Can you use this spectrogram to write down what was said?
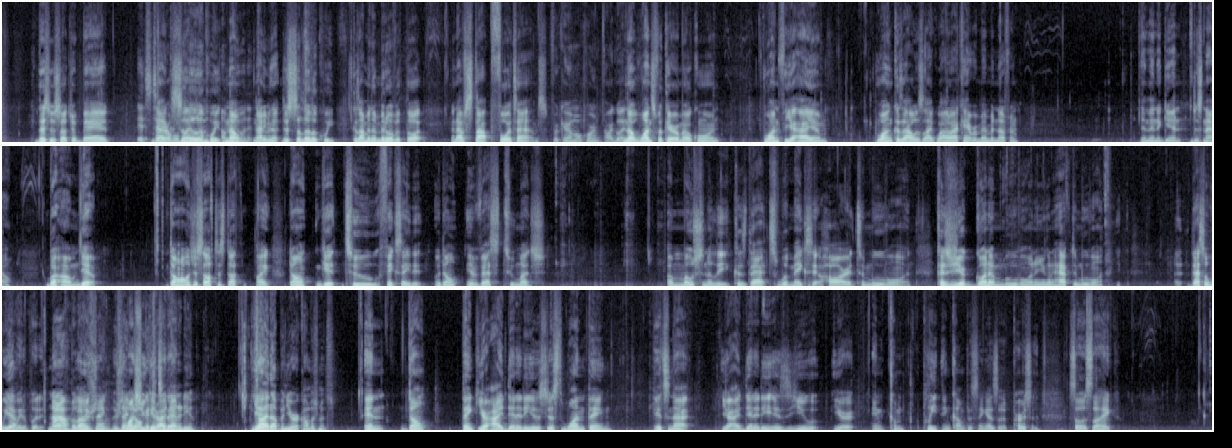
This is such a bad it's like terrible. soliloquy. but I'm, I'm no, doing it not even that. Just soliloquy. Because I'm in the middle of a thought, and I've stopped four times. for caramel corn. All right, go ahead. No, once for caramel corn, one for your IM, one because I was like, wow, I can't remember nothing. And then again, just now. But um, yeah. Don't hold yourself to stuff. Like, don't get too fixated or don't invest too much emotionally because that's what makes it hard to move on because you're gonna move on and you're gonna have to move on that's a weird Yeah. way to put it No, no. But like, you're saying, you're saying once don't you get, get your to that- identity yeah tied up in your accomplishments. and don't think your identity is just one thing it's not your identity is you you're in complete encompassing as a person. So it's like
